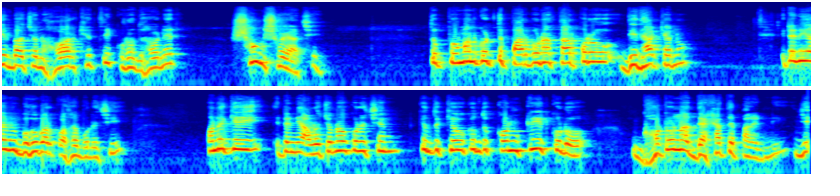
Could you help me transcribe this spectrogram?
নির্বাচন হওয়ার ক্ষেত্রে কোনো ধরনের সংশয় আছে। তো প্রমাণ করতে পারব না, তারপরেও দ্বিধা কেন? এটা নিয়ে আমি বহুবার কথা বলেছি। অনেকেই এটা নিয়ে আলোচনাও করেছেন, কিন্তু কেউ কিন্তু কনক্রিট কোনো ঘটনা দেখাতে পারেননি যে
